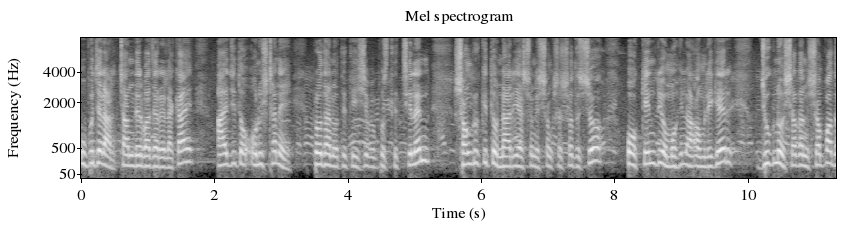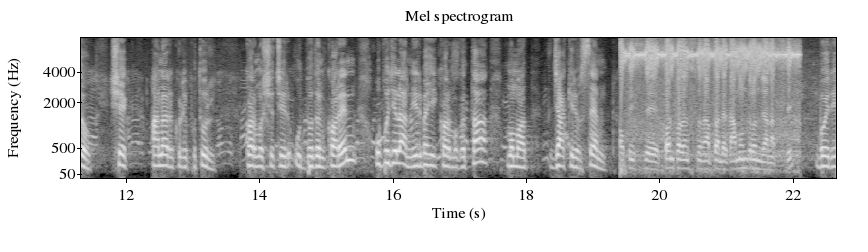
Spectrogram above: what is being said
উপজেলার চান্দের বাজার এলাকায় আয়োজিত অনুষ্ঠানে প্রধান অতিথি হিসেবে উপস্থিত ছিলেন সংরক্ষিত নারী আসনের সংসদ সদস্য ও কেন্দ্রীয় মহিলা আওয়ামী লীগের যুগ্ম সাধারণ সম্পাদক শেখ আনারকুলি পুতুল। কর্মসূচির উদ্বোধন করেন উপজেলা নির্বাহী কর্মকর্তা মোহাম্মদ জাকির হোসেন। অফিসে কনফারেন্স আপনাদেরকে আমন্ত্রণ জানাচ্ছি। বৈরী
